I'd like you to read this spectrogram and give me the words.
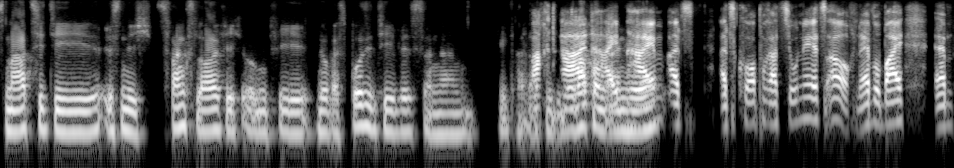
Smart City ist nicht zwangsläufig irgendwie nur was Positives, sondern geht halt Macht Heidenheim als, als Kooperation ja jetzt auch. Ne? Wobei, ähm,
